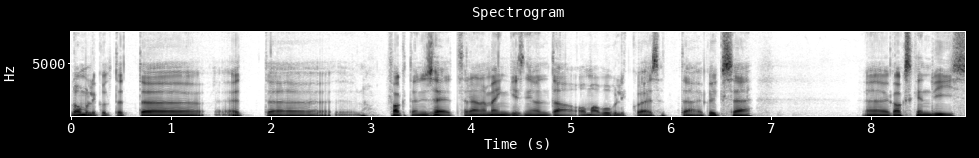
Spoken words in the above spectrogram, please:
loomulikult, et, et noh, fakt on ju see, et Serena mängis nii-öelda oma publiku ees, et kõik see äh, kakskümmend viis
